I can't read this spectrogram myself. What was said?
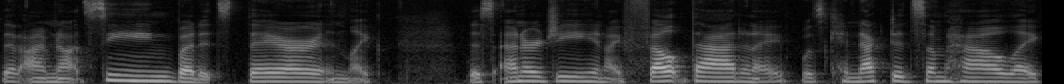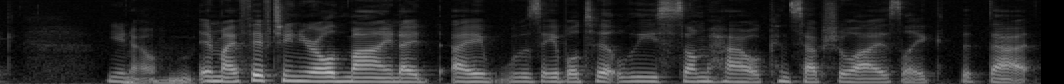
that i'm not seeing but it's there and like this energy and i felt that and i was connected somehow like you know mm-hmm. in my 15 year old mind i i was able to at least somehow conceptualize like that that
